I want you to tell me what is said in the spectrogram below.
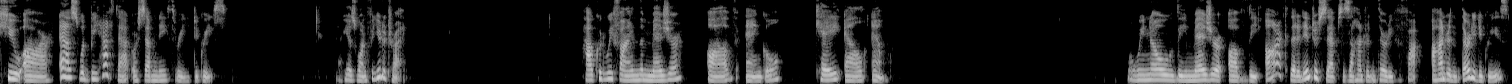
QRS would be half that, or 73 degrees. Now here's one for you to try. How could we find the measure of angle KLM? Well, we know the measure of the arc that it intercepts is 130, 130 degrees.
